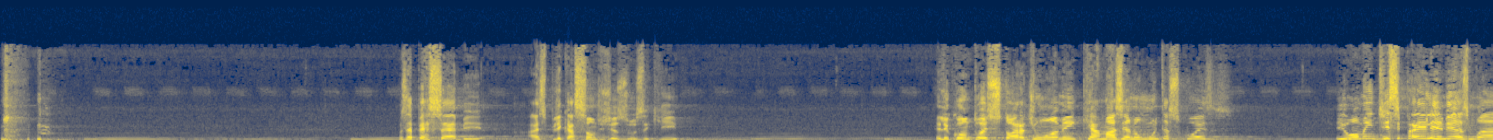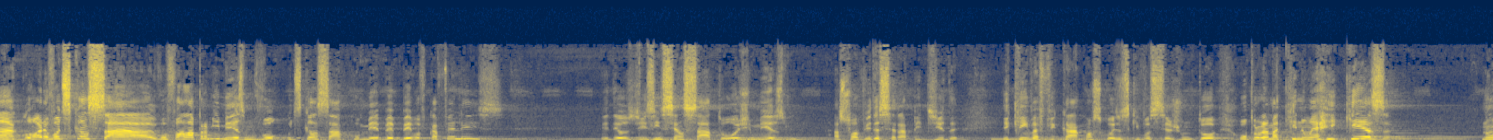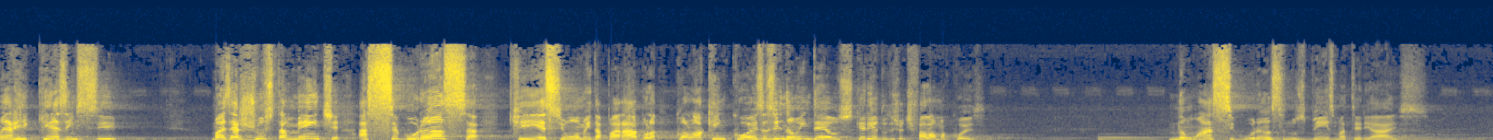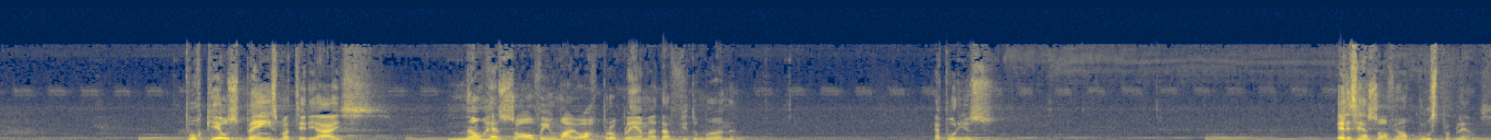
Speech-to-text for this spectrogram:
Você percebe a explicação de Jesus aqui? Ele contou a história de um homem que armazenou muitas coisas. E o homem disse para ele mesmo: ah, agora eu vou descansar, eu vou falar para mim mesmo, vou descansar, comer, beber, vou ficar feliz. E Deus diz: insensato, hoje mesmo a sua vida será pedida, e quem vai ficar com as coisas que você juntou? O problema aqui não é riqueza, não é a riqueza em si, mas é justamente a segurança que esse homem da parábola coloca em coisas e não em Deus. Querido, deixa eu te falar uma coisa. Não há segurança nos bens materiais, porque os bens materiais não resolvem o maior problema da vida humana. É por isso. Eles resolvem alguns problemas.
